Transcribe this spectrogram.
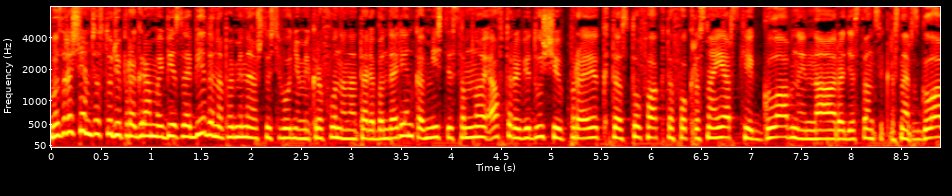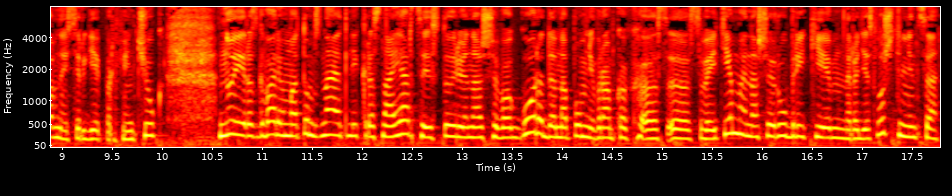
Возвращаемся в студию программы «Без обеда». Напоминаю, что сегодня у микрофона Наталья Бондаренко. Вместе со мной автор и ведущий проекта «100 фактов о Красноярске». Главный на радиостанции «Красноярск» главный Сергей Парфенчук. Ну и разговариваем о том, знают ли красноярцы историю нашего города. Напомню, в рамках э, э, своей темы нашей рубрики радиослушательница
